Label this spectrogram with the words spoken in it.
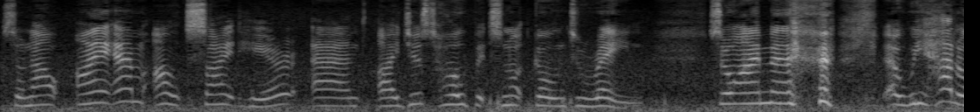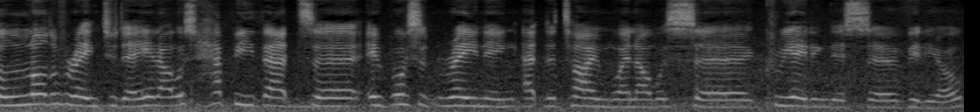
So now I am outside here and I just hope it's not going to rain. So I'm, uh, we had a lot of rain today and I was happy that uh, it wasn't raining at the time when I was uh, creating this uh, video.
